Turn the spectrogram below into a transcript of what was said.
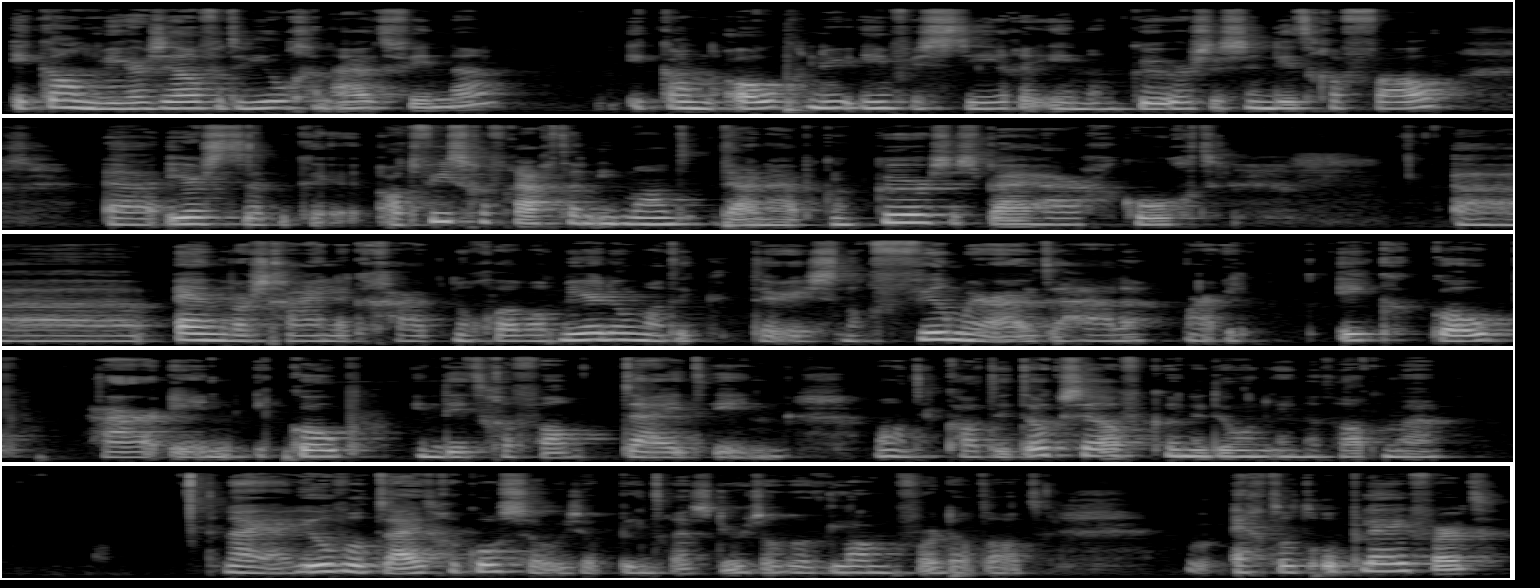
ik kan weer zelf het wiel gaan uitvinden. Ik kan ook nu investeren in een cursus in dit geval. Uh, eerst heb ik eh, advies gevraagd aan iemand, daarna heb ik een cursus bij haar gekocht. Uh, en waarschijnlijk ga ik nog wel wat meer doen, want ik, er is nog veel meer uit te halen. Maar ik, ik koop haar in. Ik koop in dit geval tijd in. Want ik had dit ook zelf kunnen doen en dat had me nou ja, heel veel tijd gekost. Sowieso Pinterest duurt altijd lang voordat dat echt wat oplevert.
